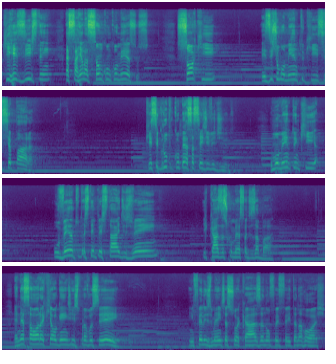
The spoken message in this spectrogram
que resistem essa relação com começos. Só que existe um momento que se separa, que esse grupo começa a ser dividido. O momento em que o vento das tempestades vem e casas começam a desabar. É nessa hora que alguém diz para você: infelizmente a sua casa não foi feita na rocha.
